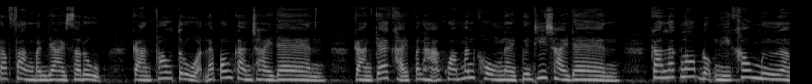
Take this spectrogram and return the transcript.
รับฟังบรรยายสรุป การเฝ้าตรวจและป้องกันชายแดน การแก้ไขปัญหาความมั่นคงในพื้นที่ชายแดน การลักลอบหลบหนีเข้าเมือง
